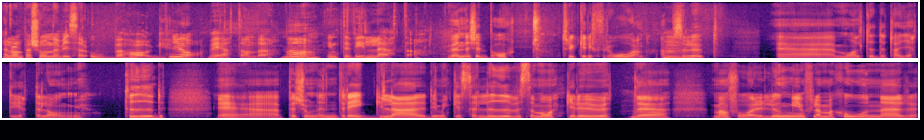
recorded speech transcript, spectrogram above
Eller om personen visar obehag ja. vid ätande. Mm. Inte vill äta. Vänder sig bort, trycker ifrån. Absolut. Mm. Eh, måltider tar jätte, jättelång tid. Eh, personen dreglar, det är mycket saliv som åker ut. Mm. Eh, man får lunginflammationer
